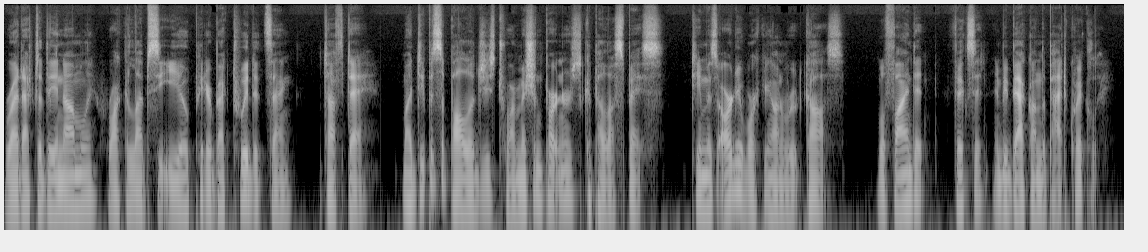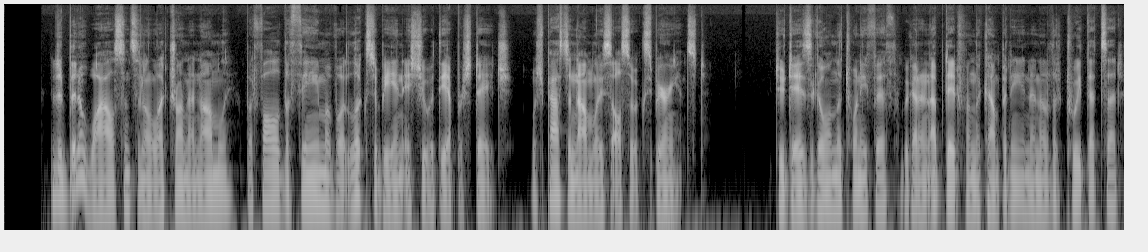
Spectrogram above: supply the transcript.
Right after the anomaly, Rocket Lab CEO Peter Beck tweeted saying, Tough day. My deepest apologies to our mission partners, Capella Space. Team is already working on root cause. We'll find it, fix it, and be back on the pad quickly. It had been a while since an electron anomaly, but followed the theme of what looks to be an issue with the upper stage, which past anomalies also experienced. Two days ago on the 25th, we got an update from the company in another tweet that said,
